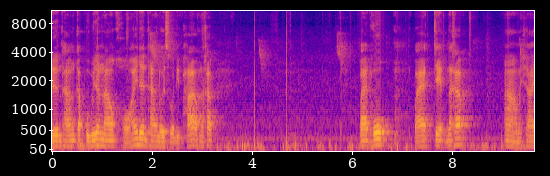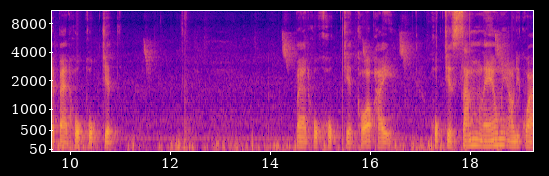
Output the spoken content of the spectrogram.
เดินทางกับภูมิลำเนาขอให้เดินทางโดยสวัสดิภาพนะครับ 86 87นะครับ อ่าไม่ใช่86 67 86 67ขออภัย67ซ้ำแล้วไม่เอาดีกว่า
